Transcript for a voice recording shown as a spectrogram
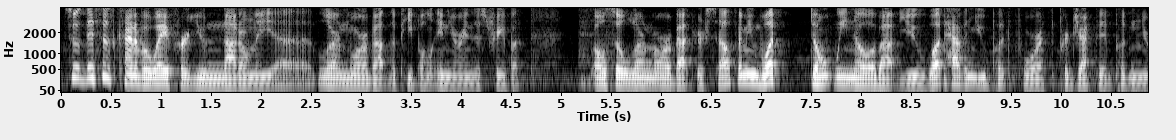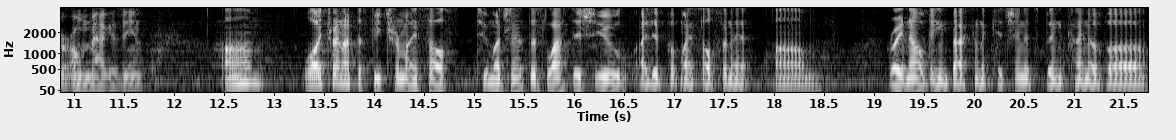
So this is kind of a way for you not only uh, learn more about the people in your industry, but also learn more about yourself. I mean, what don't we know about you? What haven't you put forth, projected, put in your own magazine? Um, well, I try not to feature myself too much in it. This last issue, I did put myself in it. Um, right now, being back in the kitchen, it's been kind of a,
